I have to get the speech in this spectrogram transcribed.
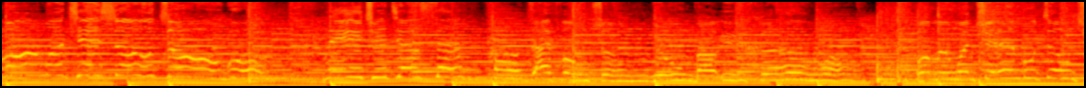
默默牵手走过，你。却将伞抛在风中，拥抱雨和我。我们完全不同，却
